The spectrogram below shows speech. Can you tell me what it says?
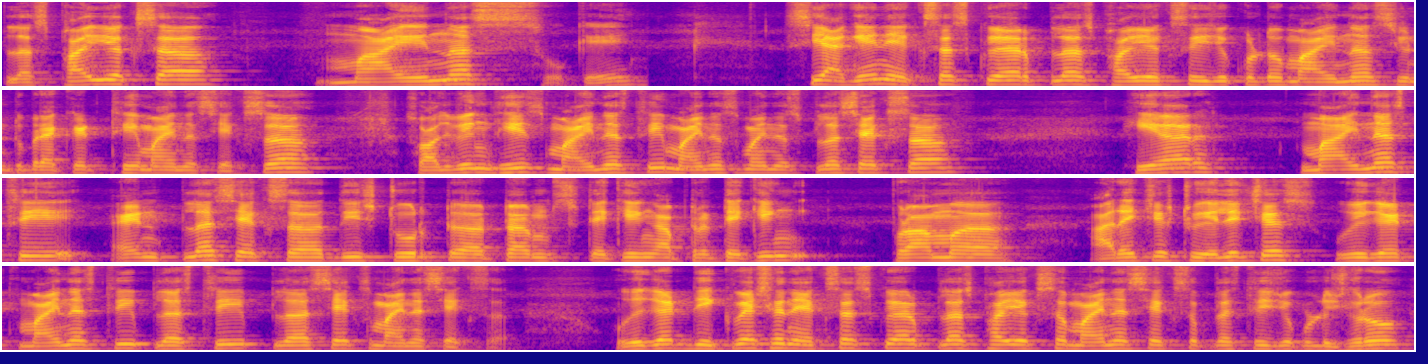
plus 5x minus, okay. See again x square plus 5x is equal to minus into bracket 3 minus x. Solving this minus 3 minus minus plus x. Here minus 3 and plus x, these two terms taking after taking from uh, RHS to LHS, we get minus 3 plus x minus x. we get the equation x square plus 5x minus x plus 3 is equal to 0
